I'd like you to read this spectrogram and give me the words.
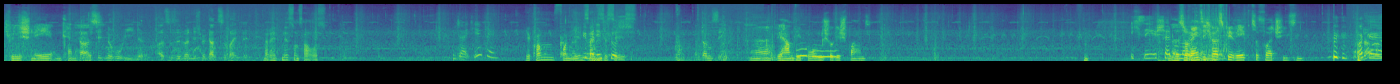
Ich will Schnee und kein Da Eis. steht eine Ruine, also sind wir nicht mehr ganz so weit weg. Na, da hinten ist unser Haus. Wo seid ihr denn? Wir kommen von jenseits des. Sees. Und am See. Ja, wir haben die Bogen schon gespannt. Ich sehe Shadow Also wenn sich was bewegt, sofort schießen. Okay.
